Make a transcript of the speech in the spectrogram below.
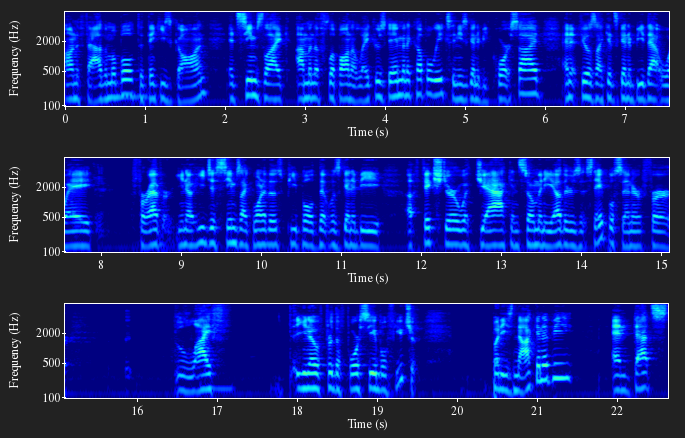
unfathomable to think he's gone. It seems like I'm going to flip on a Lakers game in a couple weeks and he's going to be courtside and it feels like it's going to be that way forever. You know, he just seems like one of those people that was going to be a fixture with Jack and so many others at Staples Center for life, you know, for the foreseeable future. But he's not going to be, and that's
